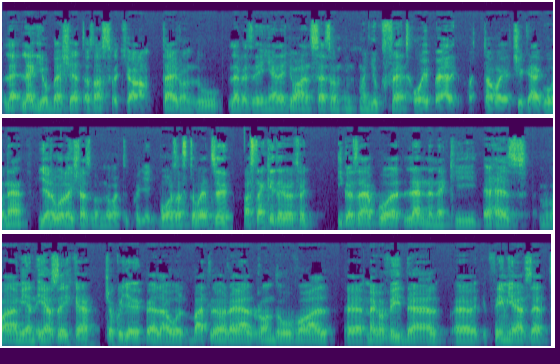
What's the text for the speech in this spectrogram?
le, legjobb eset az az, hogyha Tyron Lu levezényel egy olyan szezon, mint mondjuk Fred Hoiberg a tavaly a Chicago-nál. Ugye róla is azt gondoltuk, hogy egy borzasztó edző. Aztán kiderült, hogy igazából lenne neki ehhez valamilyen érzéke, csak ugye ő például Butlerrel, Rondóval, meg a Véddel fémjelzett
